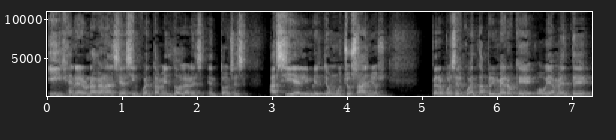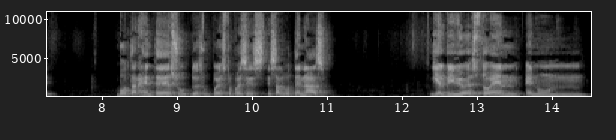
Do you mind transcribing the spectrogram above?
y genera una ganancia de 50 mil dólares. Entonces, así él invirtió muchos años, pero pues él cuenta primero que obviamente votar gente de su, de su puesto pues es, es algo tenaz. Y él vivió esto en, en un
